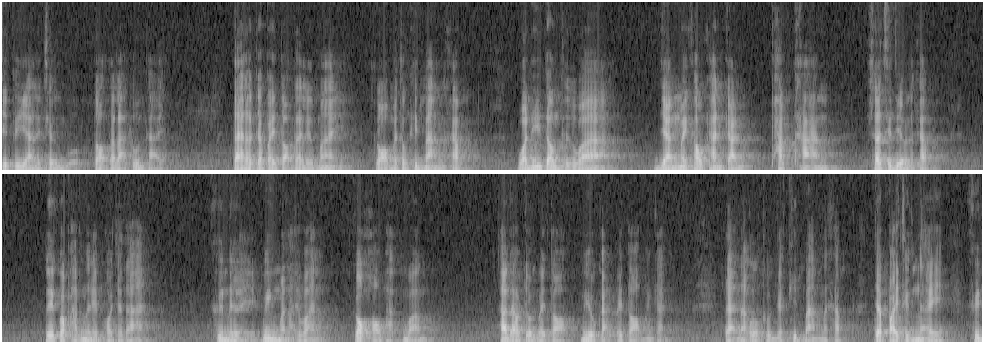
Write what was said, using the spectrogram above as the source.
จิตวิทยาในเชิงบวก ต่อตลาดหุ้นไทย แต่เราจะไปต่อได้หรือไม่ ก็ไม่ต้องคิดมากนะครับ วันนี้ต้องถือว่ายังไม่เข้าขั้นการพักฐานซะทีเดียวนะครับ เรียกว่าพักเหนื่อยพอจะได้ คือเหนื่อยวิ่งมาหลายวัน ก็ขอพักบ้าง ถ้าดาวโจนไปต่อมีโอกาสไปต่อเหมือนกัน แต่นักลงทุนอย่าคิดบ้างนะครับ จะไปถึงไหนขึ้น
